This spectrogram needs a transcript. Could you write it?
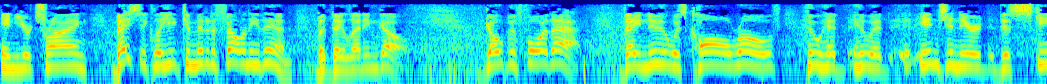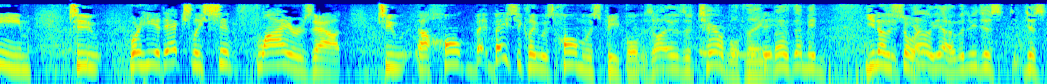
and you're trying. Basically, he committed a felony then, but they let him go. Go before that they knew it was Karl Rove who had who had engineered this scheme to where he had actually sent flyers out to a home basically it was homeless people. It was, it was a terrible thing. It, Both I mean you know the story. Oh yeah, but we just just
